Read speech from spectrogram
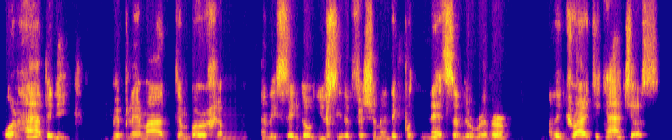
What happening? And they say, Don't you see the fishermen? They put nets in the river and they try to catch us.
